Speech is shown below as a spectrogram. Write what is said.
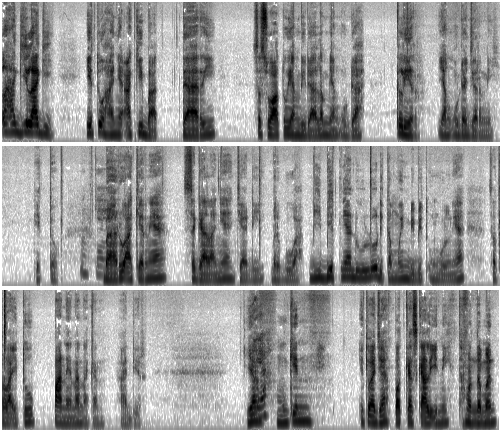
lagi-lagi itu hanya akibat dari sesuatu yang di dalam yang udah clear yang udah jernih gitu Oke. baru akhirnya segalanya jadi berbuah. Bibitnya dulu ditemuin bibit unggulnya, setelah itu panenan akan hadir. Ya, Iya. mungkin itu aja podcast kali ini, teman-teman.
